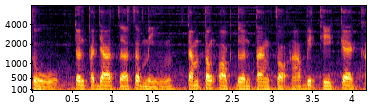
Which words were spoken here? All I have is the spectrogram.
สู่จนพญาเสือสมิงจำต้องออกเดินทางเสาะหาวิธีแก้ไข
